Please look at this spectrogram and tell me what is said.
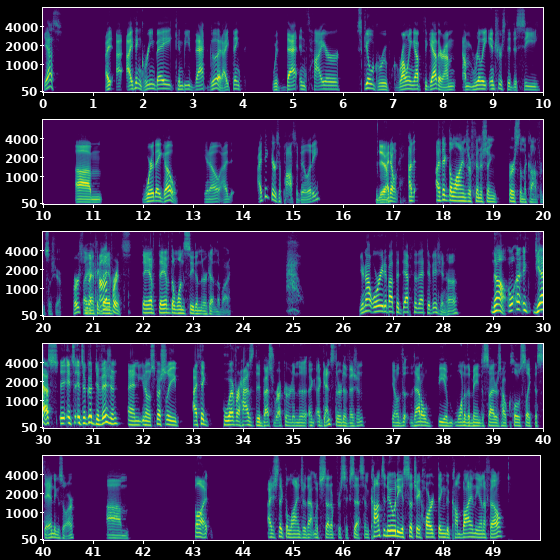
Yes, I, I I think Green Bay can be that good. I think with that entire skill group growing up together. I'm I'm really interested to see um where they go. You know, I I think there's a possibility. Yeah. I don't I think the Lions are finishing first in the conference this year. first in Like, I the think they have- conference. They have they have the one seed and they're getting the bye. Wow. You're not worried about the depth of that division, huh? No, well, uh, yes, it- it's it's a good division, and you know, especially I think whoever has the best record in the against their division, you know, th- that'll be one of the main deciders how close like the standings are. Um, but I just think the Lions are that much set up for success, and continuity is such a hard thing to come by in the NFL.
